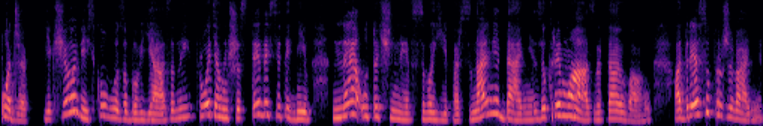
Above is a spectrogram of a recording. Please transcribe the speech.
Отже, якщо військовозобов'язаний протягом 60 днів не уточнив свої персональні дані, зокрема, звертаю увагу, адресу проживання,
